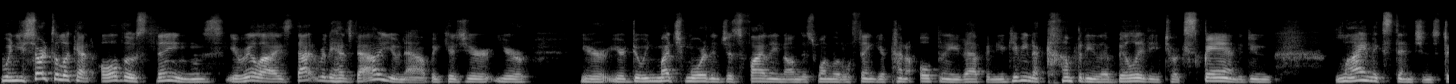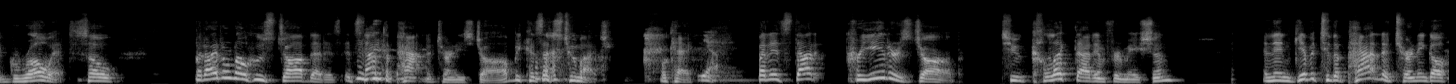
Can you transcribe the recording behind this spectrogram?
when you start to look at all those things, you realize that really has value now because you're you're you're you're doing much more than just filing on this one little thing. You're kind of opening it up and you're giving a company the ability to expand, to do line extensions to grow it. So, but I don't know whose job that is. It's not the patent attorney's job because that's too much. Okay. Yeah. But it's that creator's job to collect that information and then give it to the patent attorney and go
